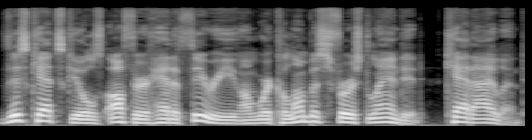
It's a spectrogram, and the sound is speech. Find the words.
This Catskills author had a theory on where Columbus first landed, Cat Island.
